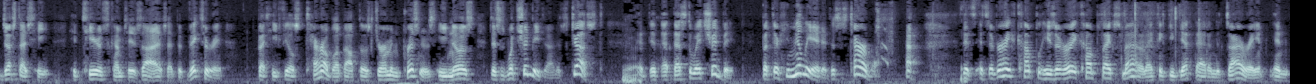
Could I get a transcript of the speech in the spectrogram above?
just as he, his tears come to his eyes at the victory, but he feels terrible about those German prisoners. He knows this is what should be done. It's just. Yeah. It, it, that's the way it should be. But they're humiliated. This is terrible. it's it's a very complex. He's a very complex man, and I think you get that in the diary. In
